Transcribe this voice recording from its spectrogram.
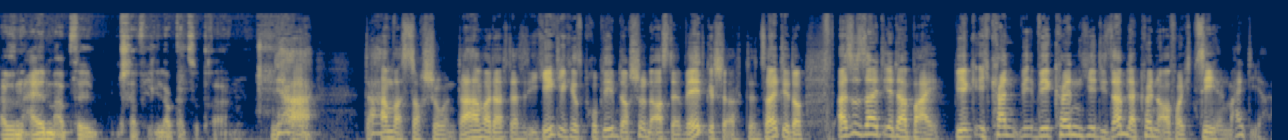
Also einen halben Apfel schaffe ich locker zu tragen. Ja, da haben wir es doch schon. Da haben wir das, das jegliches Problem doch schon aus der Welt geschafft. Dann seid ihr doch. Also seid ihr dabei. Wir, ich kann, wir, wir können hier, die Sammler können auf euch zählen, meint ihr?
